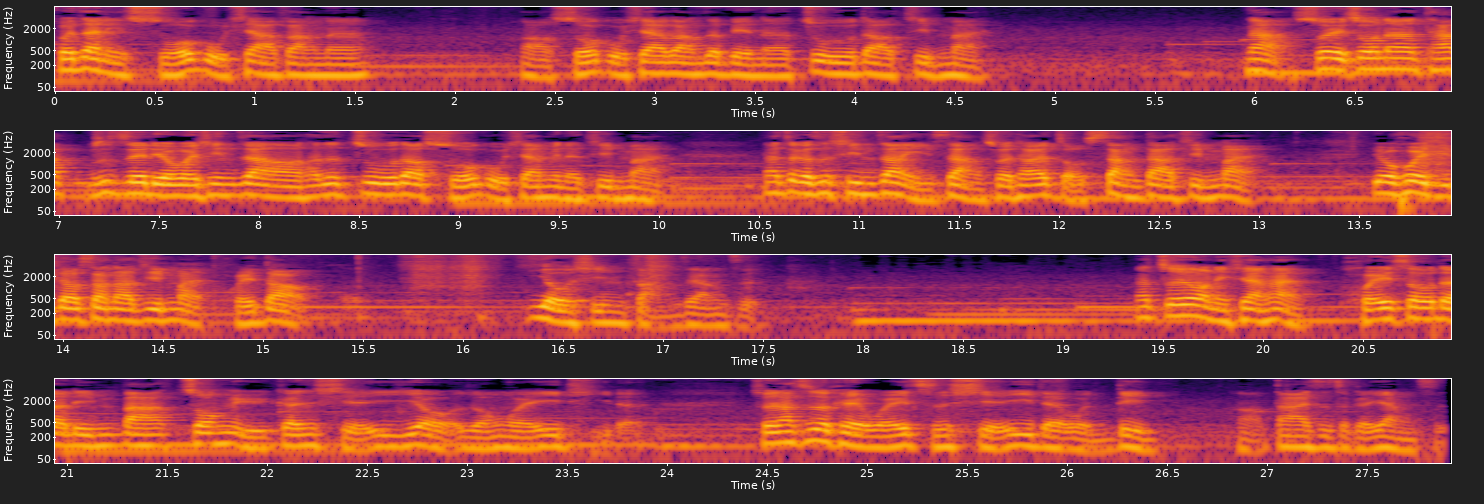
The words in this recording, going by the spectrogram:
会在你锁骨下方呢。好，锁骨下方这边呢，注入到静脉。那所以说呢，它不是直接流回心脏哦，它是注入到锁骨下面的静脉。那这个是心脏以上，所以它会走上大静脉，又汇集到上大静脉，回到右心房这样子。那最后你想想看，回收的淋巴终于跟血液又融为一体了，所以它是不是可以维持血液的稳定？啊，大概是这个样子。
